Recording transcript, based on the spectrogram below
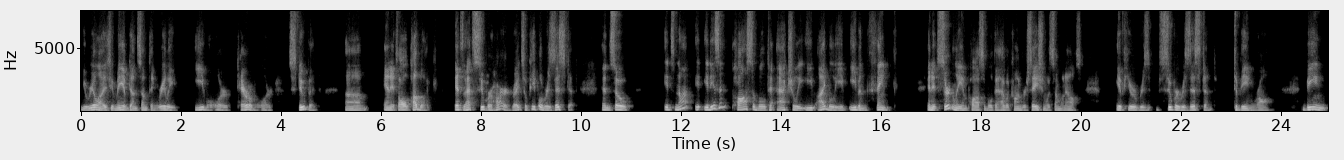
you realize you may have done something really evil or terrible or stupid um, and it's all public. It's that's super hard right? So people resist it. And so it's not it, it isn't possible to actually i believe even think. And it's certainly impossible to have a conversation with someone else if you're res- super resistant to being wrong. Being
